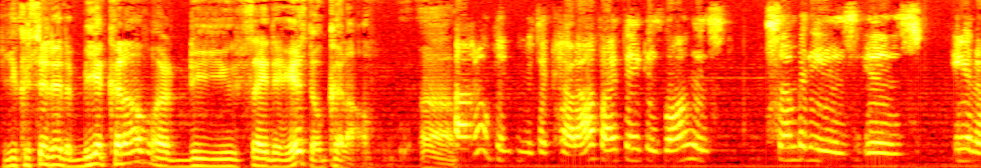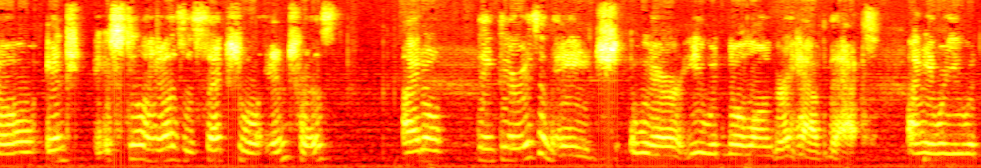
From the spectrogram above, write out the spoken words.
Do you consider it to be a cutoff, or do you say there is no cutoff? Uh, I don't think there's a cutoff. I think as long as somebody is is you know still has a sexual interest, I don't think there is an age where you would no longer have that. I mean, where you would,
